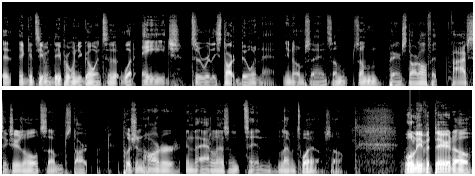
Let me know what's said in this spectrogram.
it, it gets even deeper when you go into what age to really start doing that. You know what I'm saying? Some some parents start off at five, six years old. Some start pushing harder in the adolescent, 10, 11, 12. So we'll leave it there, though.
